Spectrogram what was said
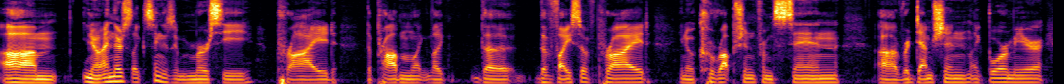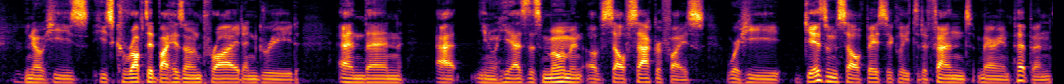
Um, you know, and there's like things like mercy, pride, the problem like like the the vice of pride, you know, corruption from sin, uh, redemption, like Boromir, you know, he's he's corrupted by his own pride and greed, and then at you know he has this moment of self-sacrifice where he gives himself basically to defend Merry and Pippin,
